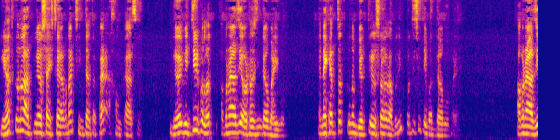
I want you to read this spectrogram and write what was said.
বৃহৎ কোনো আত্মীয়ৰ স্বাস্থ্যই আপোনাক চিন্তা থকাৰ আশংকা আছে। ব্যয় বৃদ্ধিৰ ফলত আপোনাৰ আজি অৰ্থচিন্তাও বাঢ়িব। এনে ক্ষেত্ৰত কোনো ব্যক্তিৰ ওচৰত আপুনি প্ৰতিশ্ৰুতিবদ্ধ হ'ব পাৰে। আপোনাৰ আজি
